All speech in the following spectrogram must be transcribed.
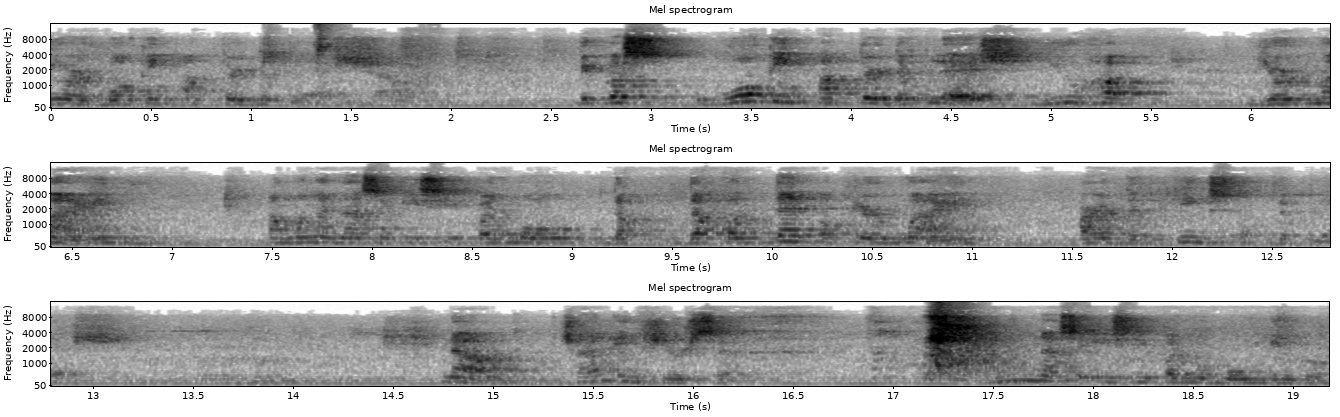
you are walking after the flesh. Because walking after the flesh, you have your mind, ang mga nasa isipan mo, the, the content of your mind are the things of the flesh. Now, challenge yourself. Anong nasa isipan mo buong linggo?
